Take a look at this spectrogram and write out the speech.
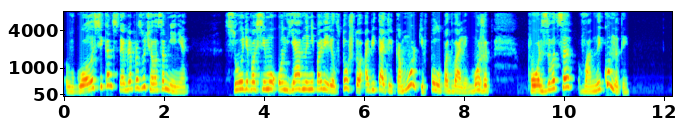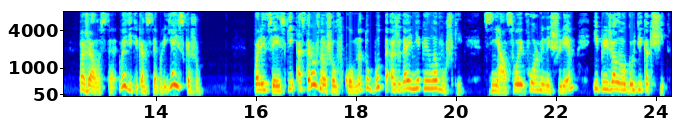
В голосе констебля прозвучало сомнение. Судя по всему, он явно не поверил в то, что обитатель коморки в полуподвале может пользоваться ванной комнатой. «Пожалуйста, войдите, констебль, я и скажу». Полицейский осторожно вошел в комнату, будто ожидая некой ловушки, снял свой форменный шлем и прижал его к груди как щит.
